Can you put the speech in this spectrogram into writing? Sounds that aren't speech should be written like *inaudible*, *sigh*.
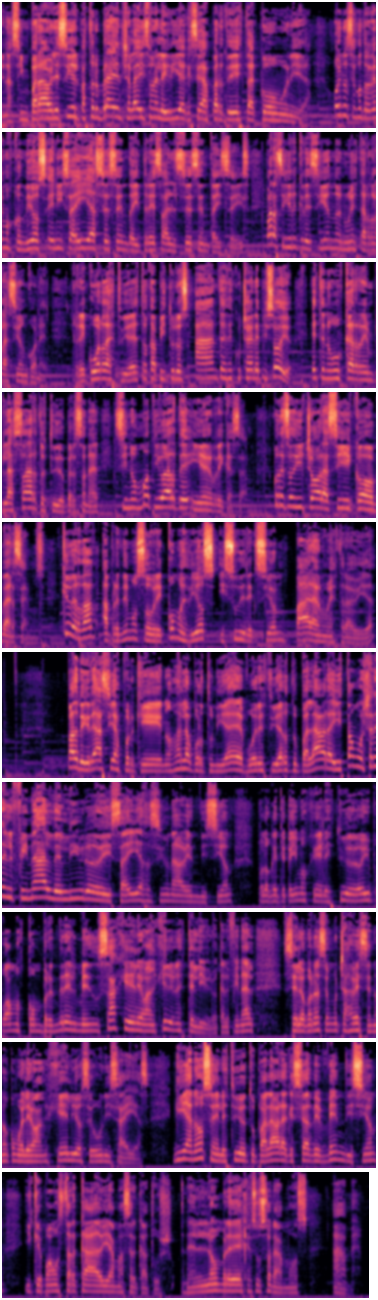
Buenas, imparables, soy el pastor Brian Chalai y es una alegría que seas parte de esta comunidad. Hoy nos encontraremos con Dios en Isaías 63 al 66 para seguir creciendo en nuestra relación con Él. Recuerda estudiar estos capítulos antes de escuchar el episodio. Este no busca reemplazar tu estudio personal, sino motivarte y enriquecer. Con eso dicho, ahora sí, conversemos. ¿Qué verdad aprendemos sobre cómo es Dios y su dirección para nuestra vida? Padre, gracias porque nos das la oportunidad de poder estudiar tu palabra y estamos ya en el final del libro de Isaías, ha sido una bendición, por lo que te pedimos que en el estudio de hoy podamos comprender el mensaje del Evangelio en este libro, que al final se lo conoce muchas veces, ¿no? Como el Evangelio según Isaías. Guíanos en el estudio de tu palabra, que sea de bendición y que podamos estar cada día más cerca tuyo. En el nombre de Jesús oramos. Amén.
